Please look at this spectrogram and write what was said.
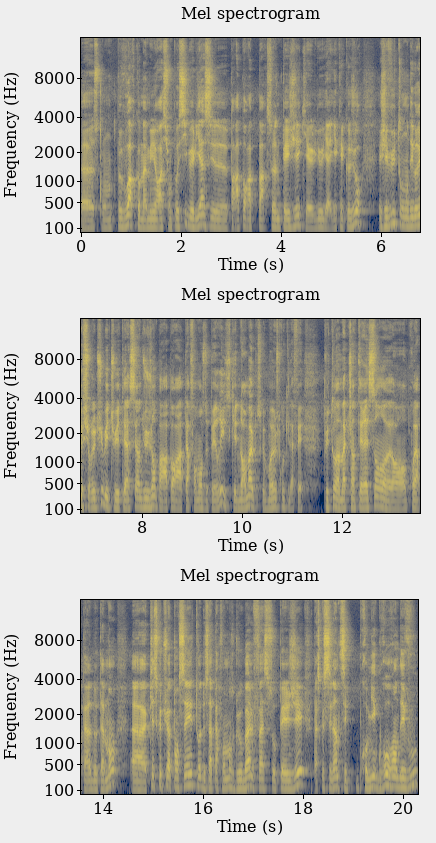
ce qu'on peut voir comme amélioration possible, Elias, par rapport à Barcelone PSG qui a eu lieu il y a, quelques jours, j'ai vu ton débrief sur YouTube et tu étais assez indulgent par rapport à la performance de Pedri, ce qui est normal parce que moi je trouve qu'il a fait plutôt un match intéressant euh, en première période notamment. Euh, qu'est-ce que tu as pensé, toi, de sa performance globale face au PSG Parce que c'est l'un de ses premiers gros rendez-vous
